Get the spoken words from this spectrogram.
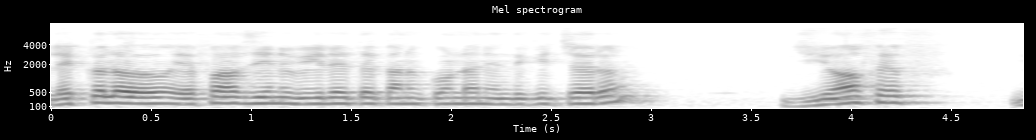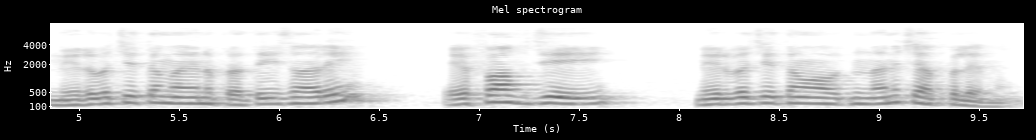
లెక్కలో ఎఫ్ ఆఫ్ జీను వీలైతే కనుక్కోండి అని ఎందుకు ఇచ్చారో? జీ ఆఫ్ ఎఫ్ నిర్వచితమైన ప్రతిసారి ఎఫ్ ఆఫ్ జీ నిర్వచితం అవుతుందని చెప్పలేము.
